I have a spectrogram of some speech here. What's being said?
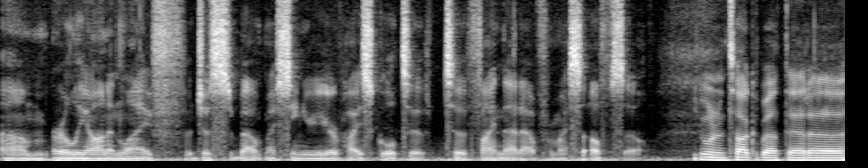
um, early on in life, just about my senior year of high school, to to find that out for myself. So. You want to talk about that uh,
